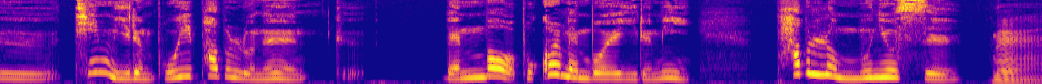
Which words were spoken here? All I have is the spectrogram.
네. 그팀 이름 보이 파블로는 그 멤버 보컬 멤버의 이름이 파블로 무니오스라고 네.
